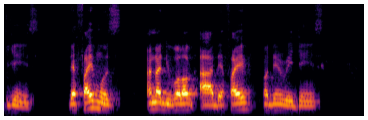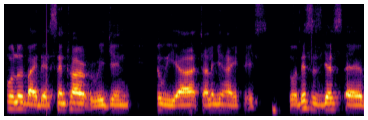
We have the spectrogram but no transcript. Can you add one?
The five most underdeveloped are the five northern regions, followed by the central region, we are, challenging it is. So this is just, uh,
